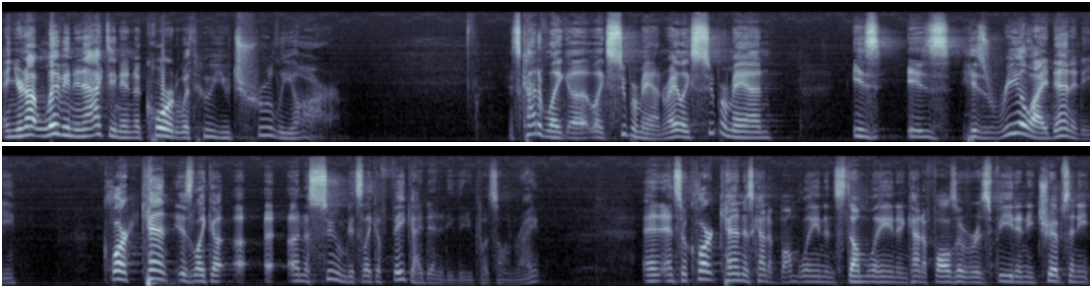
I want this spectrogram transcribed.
and you're not living and acting in accord with who you truly are. It's kind of like, uh, like Superman, right? Like Superman is, is his real identity. Clark Kent is like a, a, an assumed, it's like a fake identity that he puts on, right? And, and so Clark Kent is kind of bumbling and stumbling and kind of falls over his feet and he trips and he,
